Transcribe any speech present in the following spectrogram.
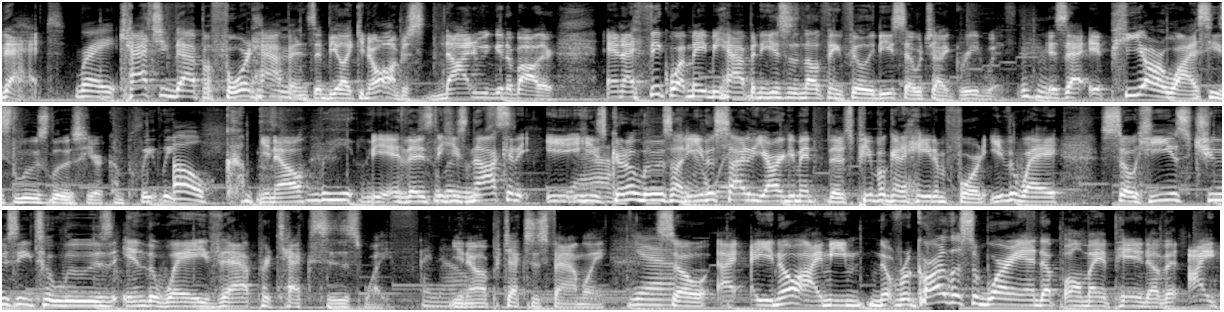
that, Right. catching that before it mm-hmm. happens, and be like, you know, I'm just not even gonna bother. And I think what may be happening. This is another thing Philly D said, which I agreed with, mm-hmm. is that it, PR wise, he's lose lose here completely. Oh, completely. You know, there's- he's not gonna. He, Yeah. He's gonna lose on Can't either side of the argument. There's people gonna hate him for it either way. So he is choosing to lose in the way that protects his wife. I know. You know, protects his family. Yeah. So I, I- you know, I mean, no, regardless of where I end up on my opinion of it, I,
